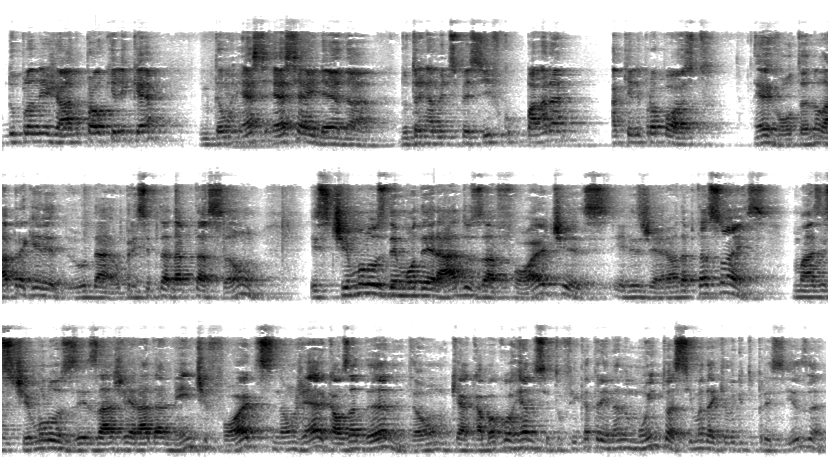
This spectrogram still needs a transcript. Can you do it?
do planejado para o que ele quer. Então, essa, essa é a ideia da, do treinamento específico para aquele propósito. É, voltando lá para aquele o, da, o princípio da adaptação, estímulos de moderados a fortes, eles geram adaptações mas estímulos exageradamente fortes não gera, causa dano, então que acaba ocorrendo. Se tu fica treinando muito acima daquilo que tu precisa,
